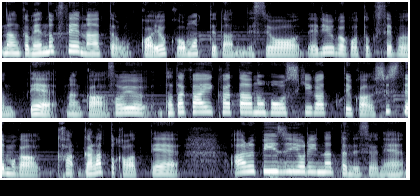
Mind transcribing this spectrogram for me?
なんか面倒くせえなって子はよく思ってたんですよ。で龍が如くセブンってなんかそういう戦い方の方式がっていうかシステムがガラッと変わって RPG 寄りになったんですよね。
